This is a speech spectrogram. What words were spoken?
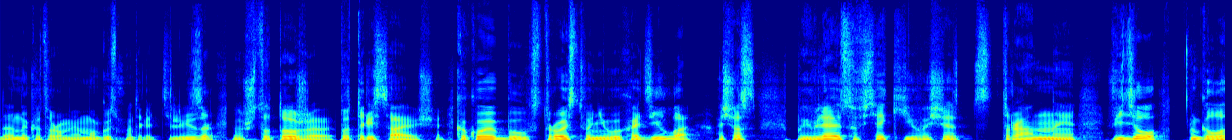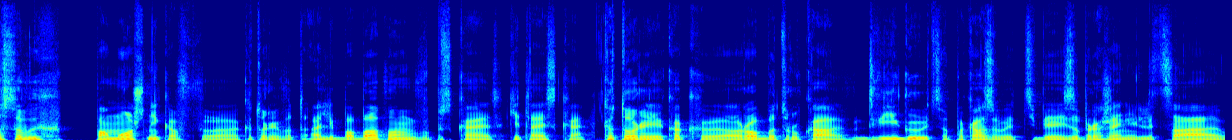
да, на котором я могу смотреть телевизор, ну, что тоже потрясающе. Какое бы устройство ни выходило, а сейчас появляются всякие вообще странные... Видел голосовых помощников, э, которые вот Alibaba, по-моему, выпускает китайская, которые как э, робот-рука двигаются, показывают тебе изображение лица,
